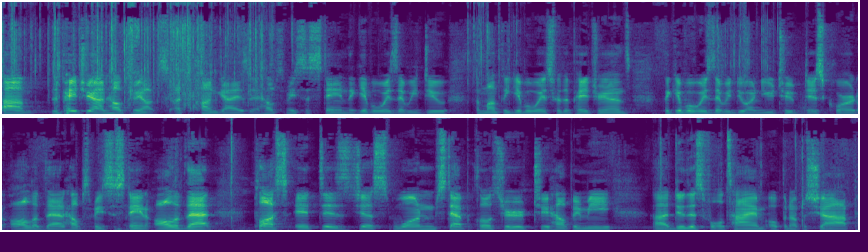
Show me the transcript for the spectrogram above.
Um, the Patreon helps me out a ton, guys. It helps me sustain the giveaways that we do, the monthly giveaways for the Patreons, the giveaways that we do on YouTube, Discord, all of that helps me sustain all of that. Plus, it is just one step closer to helping me uh, do this full time, open up a shop,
